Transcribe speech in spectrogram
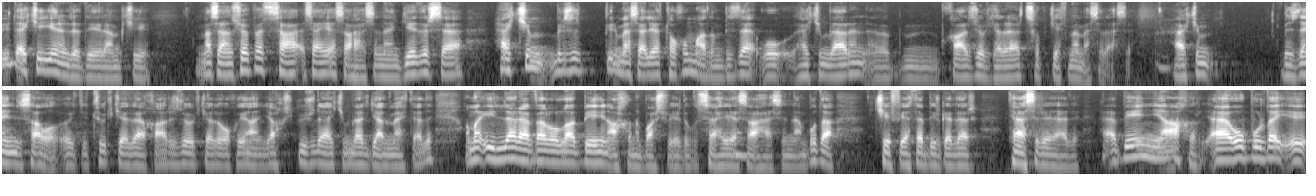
Bir də ki, yenə də deyirəm ki, məsələn, söhbət sah səhiyyə sahəsindən gedirsə, həkim bilirsiniz bir məsələyə toxunmadım. Bizdə o həkimlərin ə, xarici ölkələrə çıxıb getmə məsələsi. Həkim Bizdə indi sağ ol, Türkiyədə, xarici ölkədə oxuyan yaxşı güclü həkimlər gəlməkdədir. Amma illər əvvəl onlar beyin axını baş verdi bu səhiyyə sahəsindən. Bu da keyfiyyətə bir qədər təsir elədi. Hə, beyin niyə axır? Ə, o burada e,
